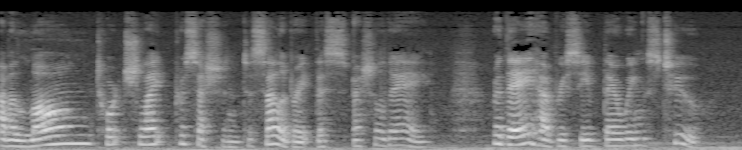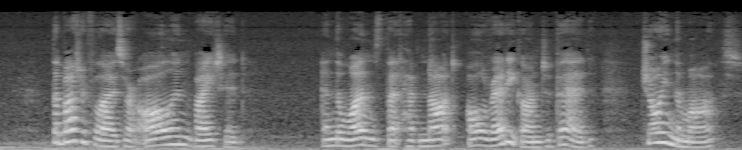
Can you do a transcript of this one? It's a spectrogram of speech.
have a long torchlight procession to celebrate this special day, for they have received their wings too. The butterflies are all invited and the ones that have not already gone to bed join the moths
